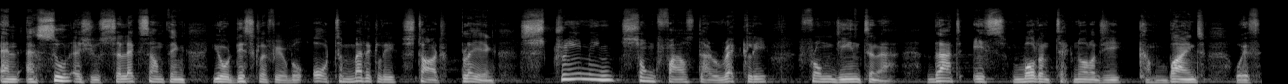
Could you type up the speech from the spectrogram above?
and as soon as you select something, your Disklavier will automatically start playing, streaming song files directly from the internet. That is modern technology combined with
